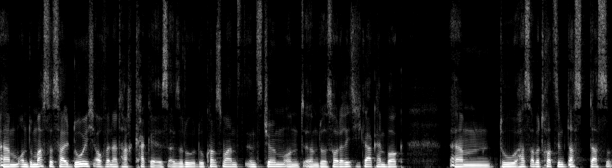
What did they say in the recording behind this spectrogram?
ähm, und du machst das halt durch, auch wenn der Tag kacke ist. Also du, du kommst mal ins, ins Gym und ähm, du hast heute richtig gar keinen Bock. Ähm, du hast aber trotzdem das, das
